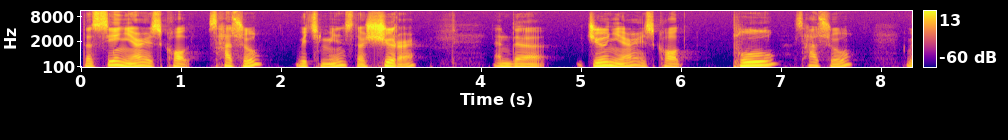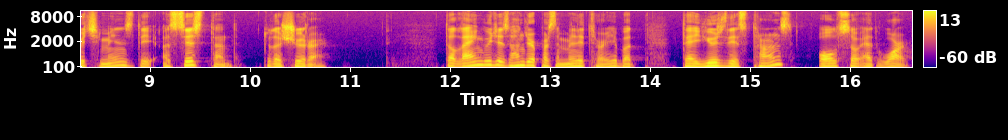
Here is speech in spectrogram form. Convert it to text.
The senior is called 사수, which means the shooter, and the junior is called 부사수, which means the assistant to the shooter. The language is 100% military, but they use these terms also at work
